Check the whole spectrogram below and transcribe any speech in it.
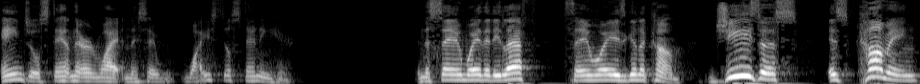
angels stand there in white and they say, why are you still standing here? In the same way that he left, same way he's going to come. Jesus is coming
